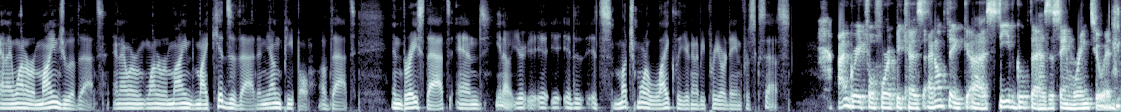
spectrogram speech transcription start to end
And I want to remind you of that. And I want to remind my kids of that and young people of that embrace that, and you know, you're, it, it, it's much more likely you're going to be preordained for success. I'm grateful for it because I don't think uh, Steve Gupta has the same ring to it.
